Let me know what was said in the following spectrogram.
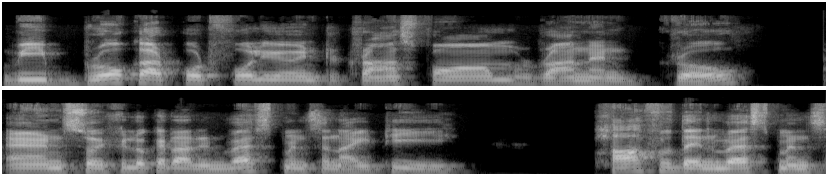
we broke our portfolio into transform, run, and grow. And so if you look at our investments in IT, half of the investments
